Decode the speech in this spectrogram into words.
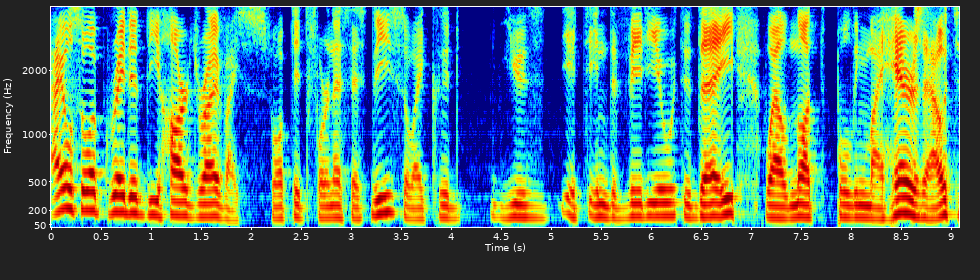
I also upgraded the hard drive. I swapped it for an SSD so I could use it in the video today while not pulling my hairs out.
